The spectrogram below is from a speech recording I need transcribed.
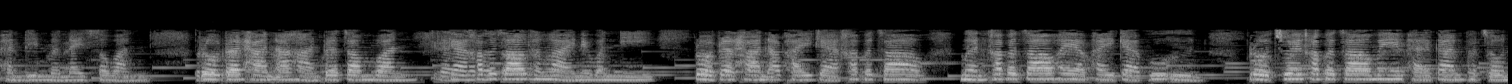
แผ่นดินเหมือนในสวรรค์ โปรดประทานอาหารประจำวัน แก่ข้าพเจ้าทั้งหลายในวันนี้ โปรดประทานอภัยแก่ข้าพเจ้า เหมือนข้าพเจ้าให้อภัยแก่ผู้อื่น โปรดช่วยข้าพเจ้าไม่ให้แพ้การผจญ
